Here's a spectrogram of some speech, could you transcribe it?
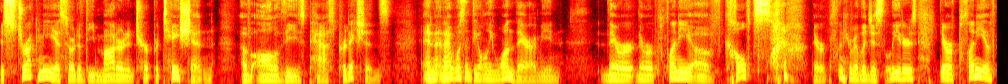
It struck me as sort of the modern interpretation of all of these past predictions. And and I wasn't the only one there. I mean there were there were plenty of cults there were plenty of religious leaders there were plenty of,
